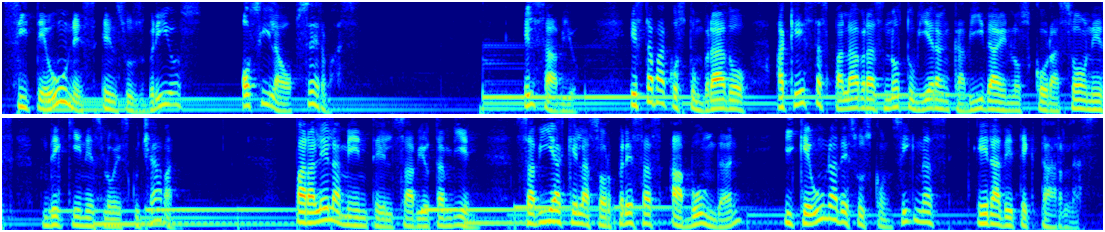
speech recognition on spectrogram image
si te unes en sus bríos o si la observas. El sabio estaba acostumbrado a que estas palabras no tuvieran cabida en los corazones de quienes lo escuchaban. Paralelamente el sabio también sabía que las sorpresas abundan y que una de sus consignas era detectarlas.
